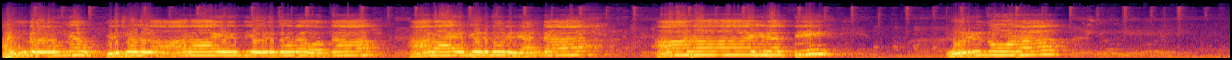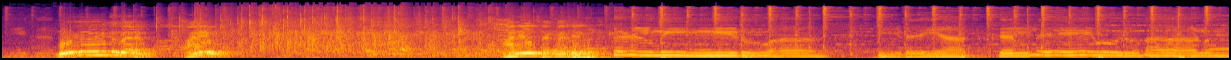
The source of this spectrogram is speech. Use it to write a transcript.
പണ്ട് തുറന്ന് വിളിച്ചോളുക ആറായിരത്തി ഒരുന്നൂറ് ഒന്ന് ആറായിരത്തി ഒരുന്നൂറ് രണ്ട് ആറായിരത്തി ഒരുന്നൂറ്. മൂന്ന് തരം. അനിൽ. അനിൽ ചങ്ങാശ്ശേരി ഇടയാക്കല്ലേ ഒരു നാളും?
